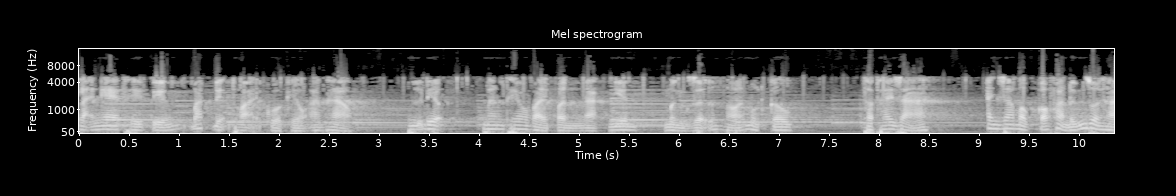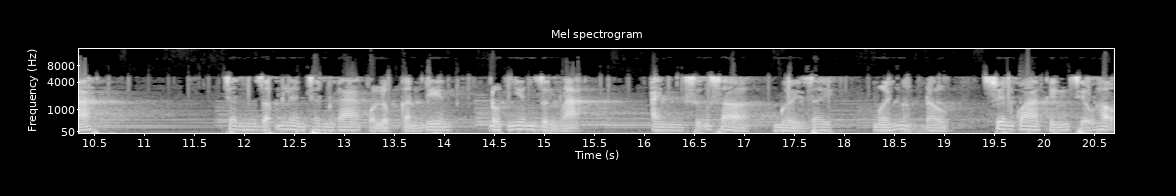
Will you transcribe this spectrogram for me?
lại nghe thấy tiếng bắt điện thoại của Kiều An Hảo. Ngữ điệu mang theo vài phần ngạc nhiên, mừng rỡ nói một câu: "Thật hay giả? Anh Gia Mộc có phản ứng rồi hả?" Chân dẫm lên chân ga của Lục Cẩn Niên, đột nhiên dừng lại. Anh sững sờ 10 giây mới ngẩng đầu, xuyên qua kính chiếu hậu,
